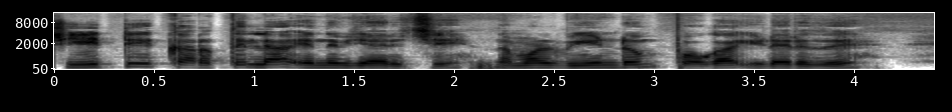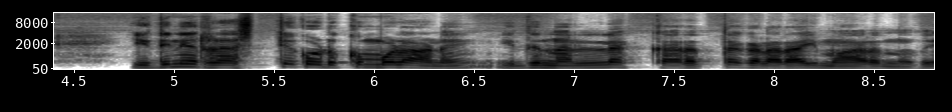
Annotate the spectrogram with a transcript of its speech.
ഷീറ്റ് കറുത്തില്ല എന്ന് വിചാരിച്ച് നമ്മൾ വീണ്ടും പുക ഇടരുത്. ഇതിന് റെസ്റ്റ് കൊടുക്കുമ്പോഴാണ് ഇത് നല്ല കറുത്ത കളറായി മാറുന്നത്.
